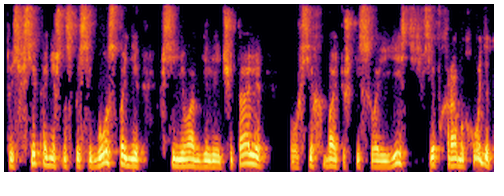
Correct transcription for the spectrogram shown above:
То есть все, конечно, спаси Господи, все Евангелия читали, у всех батюшки свои есть, все в храмы ходят.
